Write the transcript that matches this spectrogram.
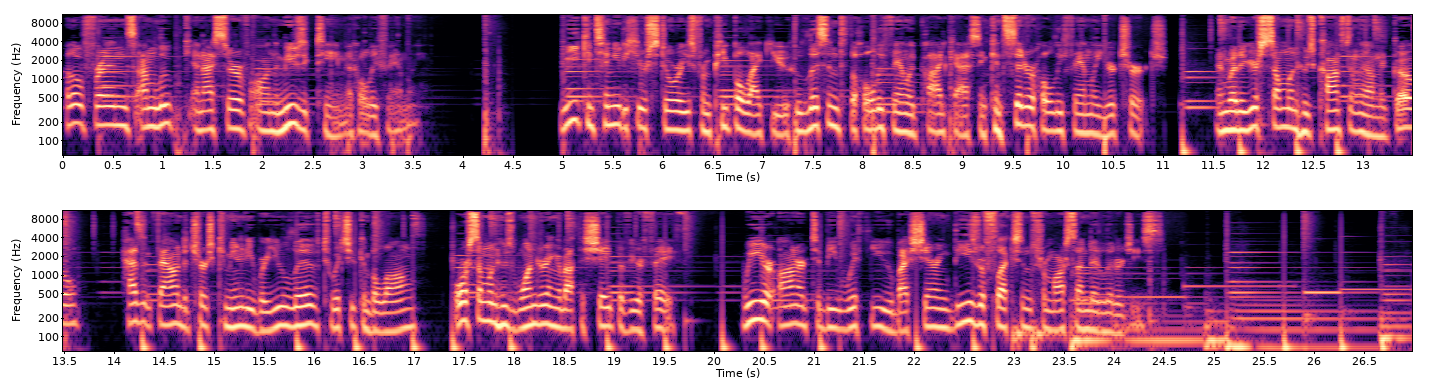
Hello, friends. I'm Luke, and I serve on the music team at Holy Family. We continue to hear stories from people like you who listen to the Holy Family podcast and consider Holy Family your church. And whether you're someone who's constantly on the go, hasn't found a church community where you live to which you can belong, or someone who's wondering about the shape of your faith, we are honored to be with you by sharing these reflections from our Sunday liturgies.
